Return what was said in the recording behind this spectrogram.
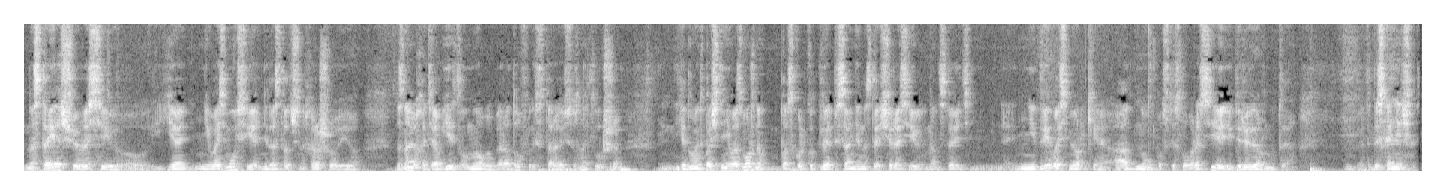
настоящую Россию. Я не возьмусь, я недостаточно хорошо ее знаю, хотя объездил много городов и стараюсь узнать лучше. Я думаю, это почти невозможно, поскольку для описания настоящей России надо ставить не две восьмерки, а одну после слова Россия и перевернутая. Это бесконечность.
